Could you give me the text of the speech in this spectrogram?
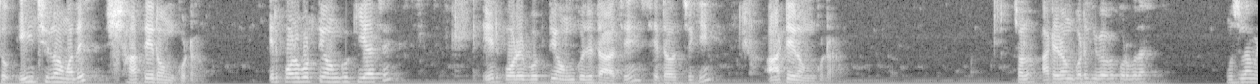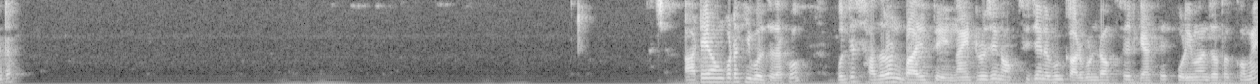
তো এই ছিল আমাদের সাতের অঙ্কটা। এর পরবর্তী অঙ্ক কি আছে? এর পরবর্তী অঙ্ক যেটা আছে, সেটা হচ্ছে কি আটের অঙ্কটা। চলো, আটের অঙ্কটা কীভাবে করব দেখ। বুঝলাম এটা? আটের অঙ্কটা কি বলছে দেখো? বলছে সাধারণ বায়ুতে নাইট্রোজেন, অক্সিজেন এবং কার্বন ডাইঅক্সাইড গ্যাসের পরিমাণ যথাক্রমে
